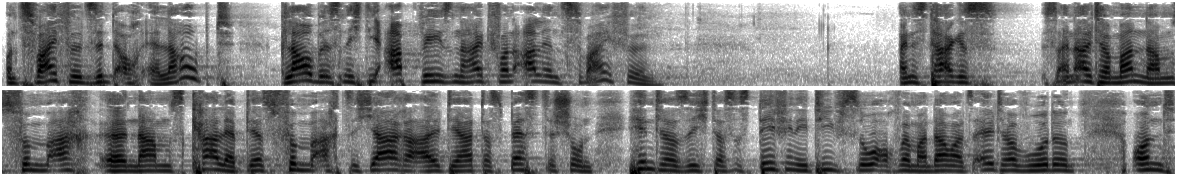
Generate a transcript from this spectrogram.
Und Zweifel sind auch erlaubt. Glaube ist nicht die Abwesenheit von allen Zweifeln. Eines Tages ist ein alter Mann namens, 85, äh, namens Kaleb, der ist 85 Jahre alt, der hat das Beste schon hinter sich. Das ist definitiv so, auch wenn man damals älter wurde. Und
